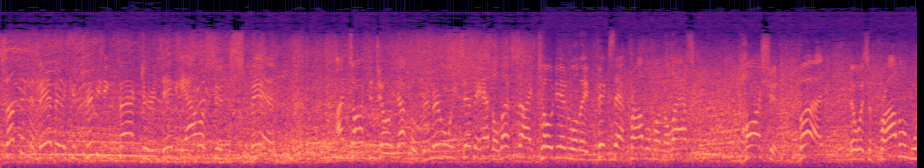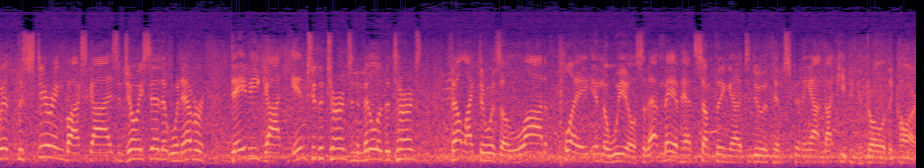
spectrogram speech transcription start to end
something that may have been a contributing factor in Davey Allison's spin. I talked to Joey Knuckles. Remember we said they had the left side towed in? Well, they fixed that problem on the last caution, but there was a problem with the steering box, guys, and Joey said that whenever Davey got into the turns, in the middle of the turns, felt like there was a lot of play in the wheel, so that may have had something uh, to do with him spinning out and not keeping control of the car.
